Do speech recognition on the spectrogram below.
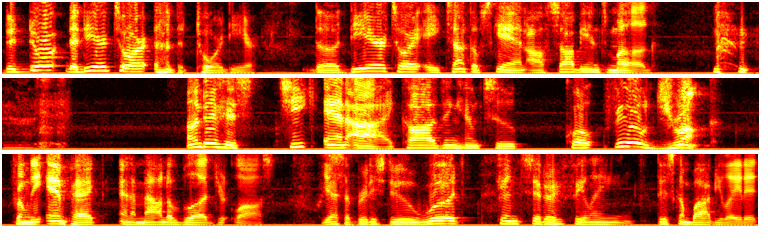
The, door, the deer tore the tore deer. The deer tore a chunk of skin off Sabian's mug under his cheek and eye, causing him to, quote, feel drunk from the impact and amount of blood loss. Yes, a British dude would consider feeling discombobulated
